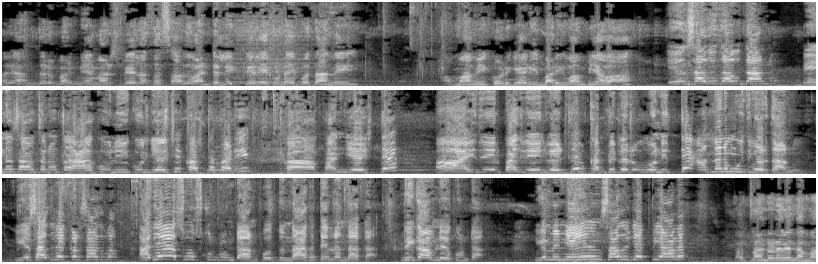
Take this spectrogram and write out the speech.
అరే అందరూ బండే మర్చిపోయారు. అసలు చదువు అంటే లెక్కే లేకుండా అయిపోతాంది. అమ్మా మీ కొడుకేడి బడికి పంపించవా ఏం చదువు చదువుతాను? పోయిన సంవత్సరం ఒక ఆకులు ఈకులు చేసి కష్టపడి పని చేస్తే ఐదు వేలు పదివేలు పెడితే కంప్యూటర్ కొనిస్తే అన్నని ముద్దు పెడతాను. ఇక చదువు ఎక్కడ చదువు? అదే చూసుకుంటూ ఉంటాను పొద్దున్న దాకా తెల్లని దాకా రికామ్ లేకుండా. ఇక మేము ఏం చదువు చెప్పియాలి? అట్లా అంటేనేందమ్మా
